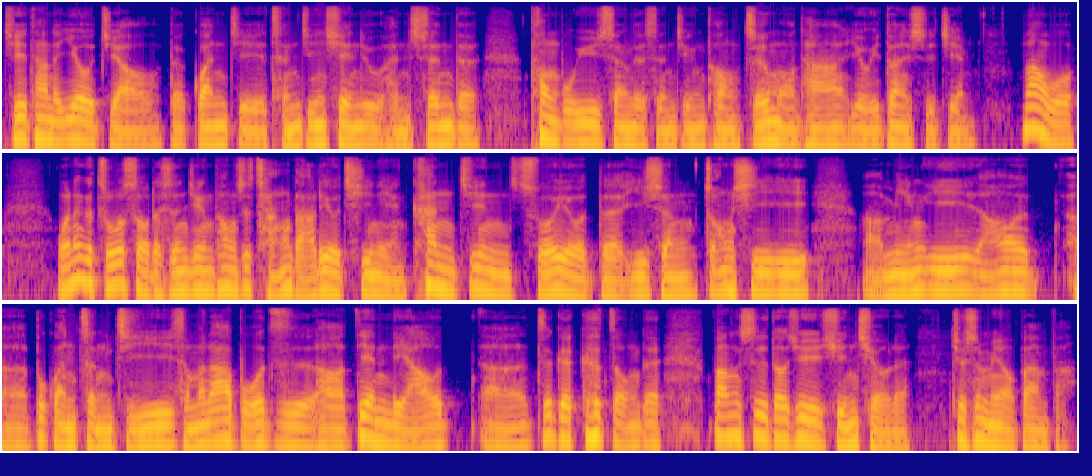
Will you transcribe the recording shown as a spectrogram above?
其实她的右脚的关节曾经陷入很深的痛不欲生的神经痛，折磨她有一段时间。那我我那个左手的神经痛是长达六七年，看尽所有的医生，中西医啊、名医，然后呃，不管整脊、什么拉脖子啊、电疗，呃，这个各种的方式都去寻求了，就是没有办法。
